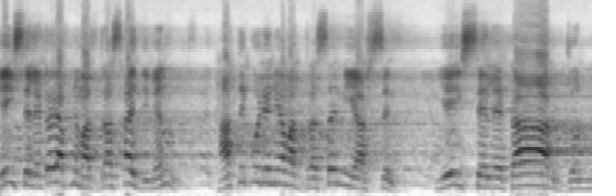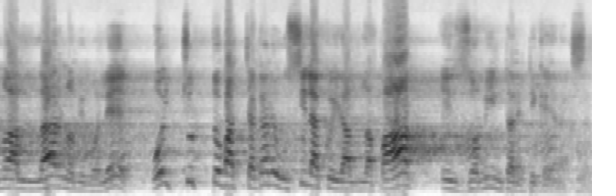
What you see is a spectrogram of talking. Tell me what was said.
যেই ছেলেটারে আপনি মাদ্রাসায় দিবেন হাতে করে নিয়ে মাদ্রাসায় নিয়ে আসছেন। এই ছেলেটার জন্য আল্লাহর নবী বলে, ওই ছোট্ট বাচ্চাটারে উসিলা কইরা আল্লাহ পাক এই জমিনটারে টিকায় রাখছেন।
